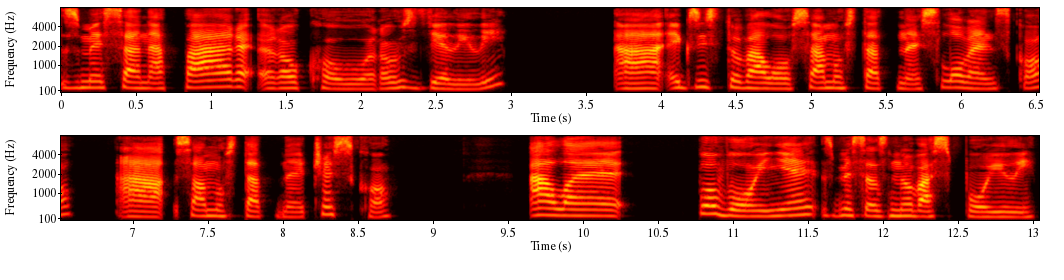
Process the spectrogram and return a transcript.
sme sa na pár rokov rozdelili a existovalo samostatné Slovensko a samostatné Česko, ale po vojne sme sa znova spojili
